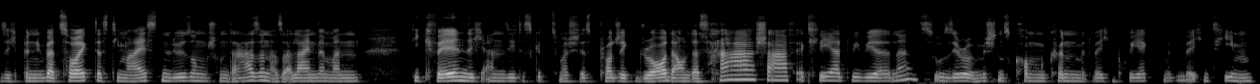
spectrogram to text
Also ich bin überzeugt, dass die meisten Lösungen schon da sind. Also allein wenn man die Quellen sich ansieht, es gibt zum Beispiel das Project Drawdown, das haarscharf erklärt, wie wir ne, zu Zero Emissions kommen können, mit welchen Projekten, mit welchen Themen.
